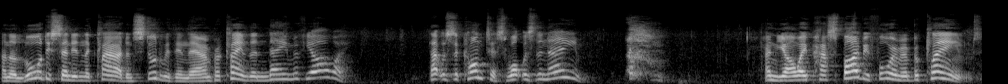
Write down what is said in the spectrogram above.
and the Lord descended in the cloud and stood with him there and proclaimed the name of Yahweh. That was the contest. What was the name? and Yahweh passed by before him and proclaimed,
